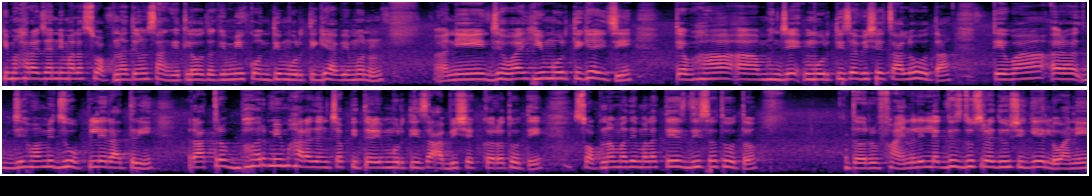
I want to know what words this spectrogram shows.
की महाराजांनी मला स्वप्नात येऊन सांगितलं होतं की मी कोणती मूर्ती घ्यावी म्हणून. आणि जेव्हा ही मूर्ती घ्यायची तेव्हा म्हणजे मूर्तीचा विषय चालू होता. तेव्हा जेव्हा मी झोपले रात्री रात्रभर मी महाराजांच्या पितळी मूर्तीचा अभिषेक करत होते. स्वप्नामध्ये मला तेच दिसत होतं. तर फायनली लगेच दुसऱ्या दिवशी गेलो आणि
